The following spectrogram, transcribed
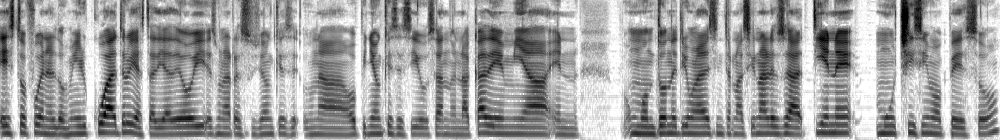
Esto fue en el 2004 y hasta el día de hoy es una resolución que se- una opinión que se sigue usando en la academia, en un montón de tribunales internacionales, o sea, tiene muchísimo peso.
